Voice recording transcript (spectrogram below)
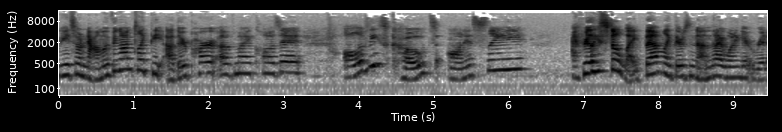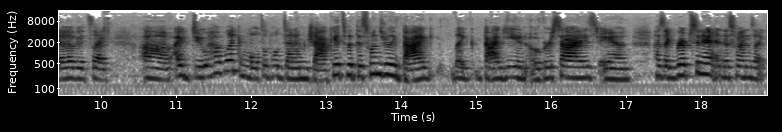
Okay, so now moving on to like the other part of my closet. All of these coats, honestly, I really still like them. Like there's none that I want to get rid of. It's like, um, I do have like multiple denim jackets, but this one's really bag, like baggy and oversized and has like rips in it. And this one's like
